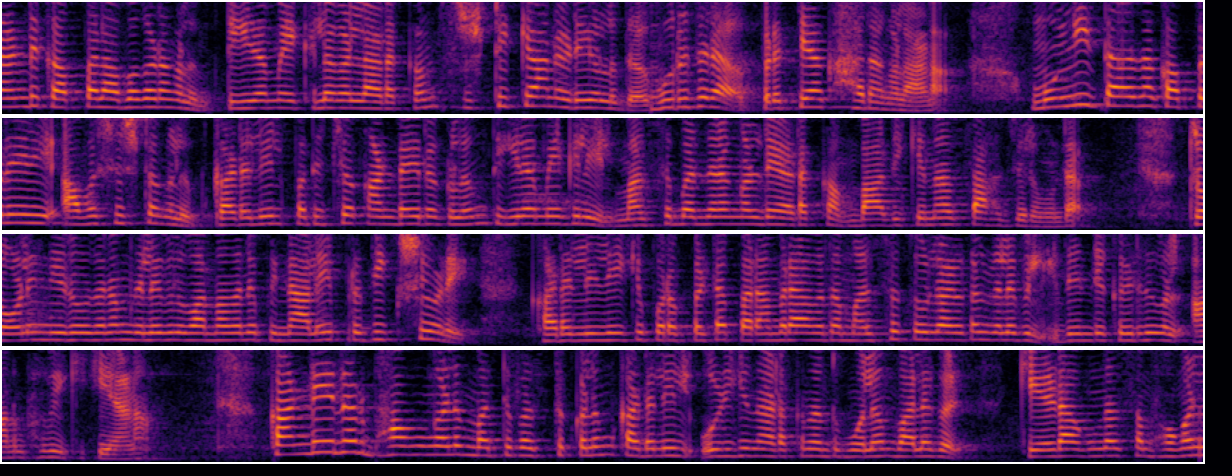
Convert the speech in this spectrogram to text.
രണ്ട് കപ്പൽ അപകടങ്ങളും തീരമേഖലകളിലടക്കം സൃഷ്ടിക്കാനിടയുള്ളത് ഗുരുതര പ്രത്യാഘാതങ്ങളാണ്. മുങ്ങിത്താഴ്ന്ന കപ്പലിലെ അവശിഷ്ടങ്ങളും കടലിൽ പതിച്ച കണ്ടെയ്നറുകളും തീരമേഖലയിൽ മത്സ്യബന്ധനങ്ങളുടെ അടക്കം ബാധിക്കുന്ന സാഹചര്യമുണ്ട്. ട്രോളിംഗ് നിരോധനം നിലവിൽ വന്നതിന് പിന്നാലെ പ്രതീക്ഷയോടെ കടലിലേക്ക് പുറപ്പെട്ട പരമ്പരാഗത മത്സ്യത്തൊഴിലാളികൾ നിലവിൽ ഇതിന്റെ കെടുതികൾ അനുഭവിക്കുകയാണ്. കണ്ടെയ്നർ ഭാഗങ്ങളും മറ്റു വസ്തുക്കളും കടലിൽ ഒഴുകി നടക്കുന്നത് മൂലം വലകൾ കേടാകുന്ന സംഭവങ്ങൾ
